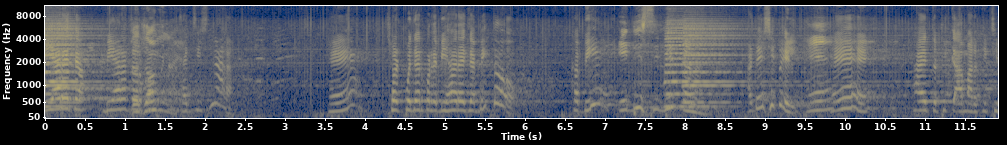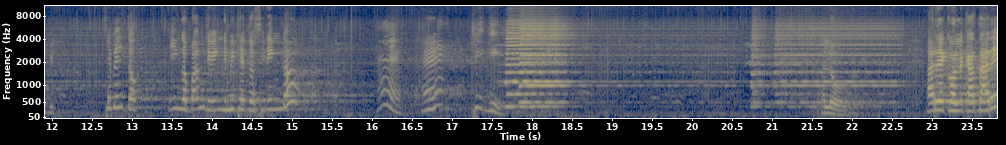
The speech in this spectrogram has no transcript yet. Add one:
বিহারে তো বিহারে তো জমি। খাচ্ছিস না হ্যাঁ ছট পূজার পরে বিহারে যাবি তো খাবি এডি সিবি কেন আটে সিবিল হ্যাঁ। হ্যাঁ হ্যাঁ তো ঠিক আমার কি সিবিল সিবিল তো ইঙ্গো বাম যে ইঙ্গো মিঠে তো সিরিং দো হ্যাঁ হ্যাঁ ঠিকই হ্যালো আরে কলকাতা রে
